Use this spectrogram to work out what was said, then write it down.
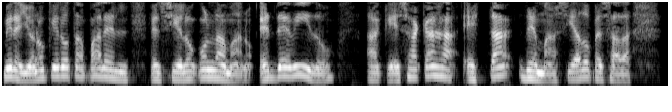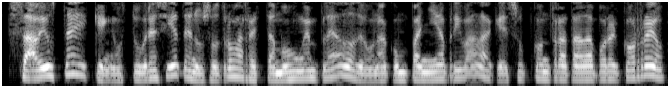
Mire, yo no quiero tapar el, el cielo con la mano. Es debido a que esa caja está demasiado pesada. ¿Sabe usted que en octubre 7 nosotros arrestamos un empleado de una compañía privada que es subcontratada por el correo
